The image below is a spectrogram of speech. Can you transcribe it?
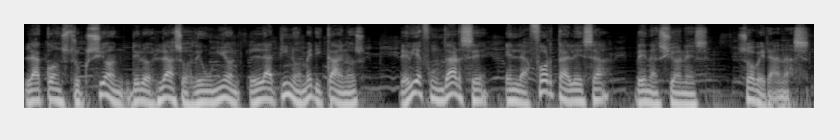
la construcción de los lazos de unión latinoamericanos debía fundarse en la fortaleza de naciones soberanas.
